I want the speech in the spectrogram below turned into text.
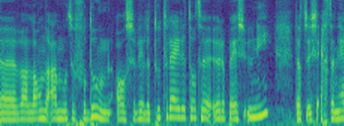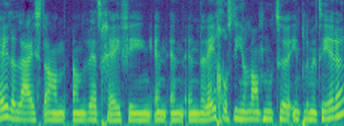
waar landen aan moeten voldoen als ze willen toetreden tot de Europese Unie. Dat is echt een hele lijst aan, aan wetgeving en, en, en de regels die een land moet uh, implementeren.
